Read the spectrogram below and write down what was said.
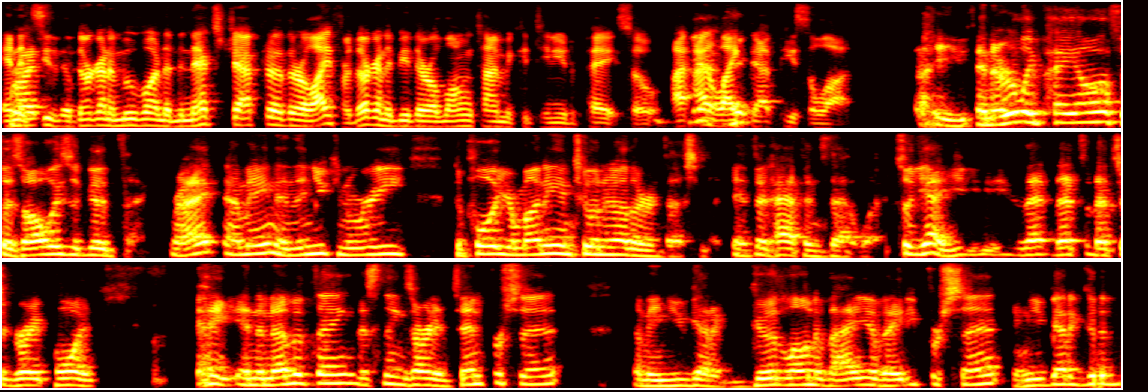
and right. it's either they're going to move on to the next chapter of their life or they're going to be there a long time and continue to pay. So I, yeah, I like that piece a lot. An early payoff is always a good thing, right? I mean, and then you can redeploy your money into another investment if it happens that way. So yeah, you, that that's that's a great point. Hey, and another thing, this thing's earning 10%. I mean, you've got a good loan to value of 80%, and you've got a good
